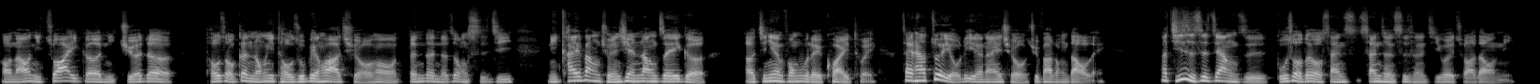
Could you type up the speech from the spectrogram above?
哦，然后你抓一个你觉得投手更容易投出变化球，哦，等等的这种时机，你开放权限让这一个呃经验丰富的快腿，在他最有利的那一球去发动盗垒。那即使是这样子，捕手都有三三成四成的机会抓到你。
